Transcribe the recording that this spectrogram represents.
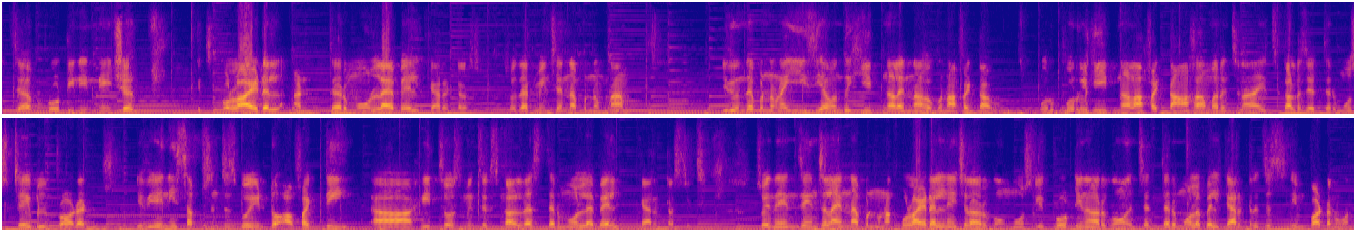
it's a protein in nature it's colloidal and thermolabile characters so that means என்ன பண்ணோம்னா இது வந்து பண்ணோம்னா ஈஸியா வந்து ஹீட்னால என்ன ஆகும்னா அஃபெக்ட் ஆகும். ஒரு பொருள் ஹீட்னால அஃபெக்ட் ஆகாம இருந்துச்சுன்னா it's called a thermostable product if any substance is going to affect the heat source means it's called as thermolabile characteristics so இந்த என்சைம்ஸ் எல்லாம் என்ன பண்ணணும்னா கொலாய்டல் நேச்சரா இருக்கும் மோஸ்ட்லி ப்ரோட்டீனா இருக்கும். It's a thermolabile character is important one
